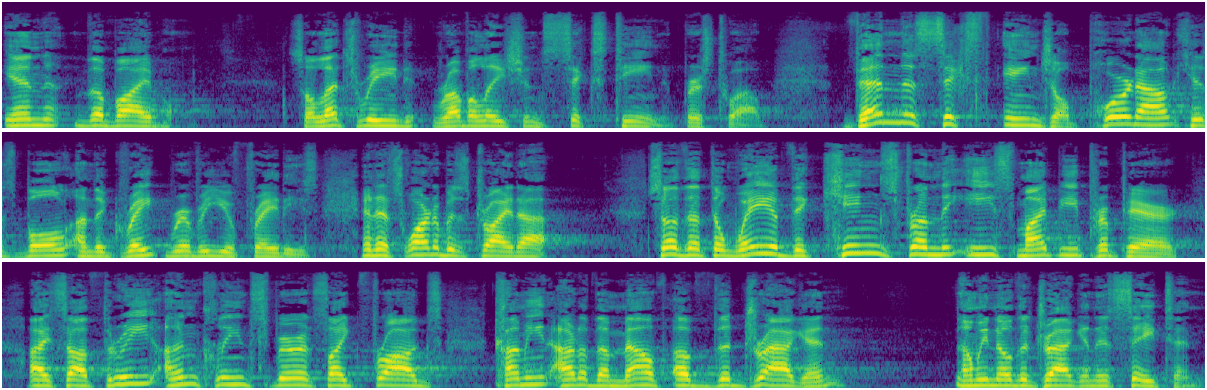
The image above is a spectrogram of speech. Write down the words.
in the Bible. So let's read Revelation 16, verse 12. Then the sixth angel poured out his bowl on the great river Euphrates, and its water was dried up, so that the way of the kings from the east might be prepared. I saw three unclean spirits like frogs coming out of the mouth of the dragon. Now we know the dragon is Satan.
